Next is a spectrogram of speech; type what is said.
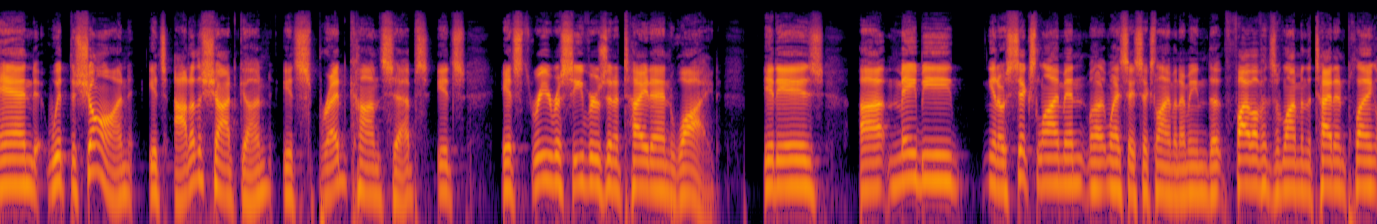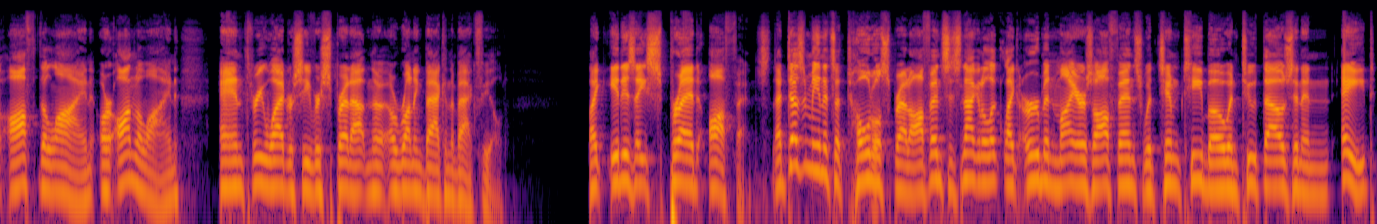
And with Deshaun, it's out of the shotgun, it's spread concepts, it's it's three receivers and a tight end wide. It is uh, maybe you know six linemen. When I say six linemen, I mean the five offensive linemen, the tight end playing off the line or on the line, and three wide receivers spread out and a running back in the backfield. Like it is a spread offense. That doesn't mean it's a total spread offense. It's not going to look like Urban Meyer's offense with Tim Tebow in 2008,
